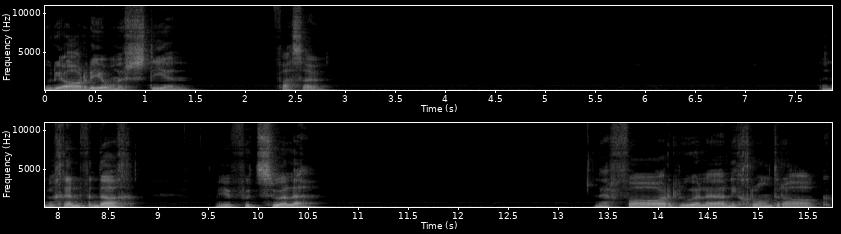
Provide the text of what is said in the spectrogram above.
Hoe die aarde jou ondersteun vashou. Dan begin vandag met jou voetsole. En ervaar hoe hulle aan die grond raak.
